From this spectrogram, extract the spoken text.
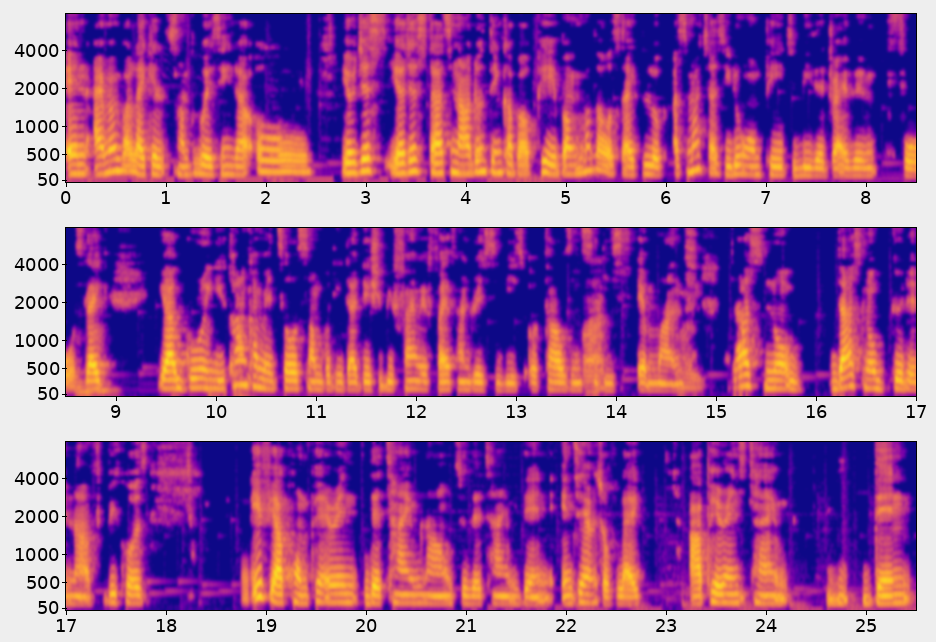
and i remember like some people were saying that oh you're just you're just starting out. Don't think about pay. But my mother was like look as much as you don't want pay to be the driving force Mhm. like you are growing. You can't come and tell somebody that they should be fine with 500 cds or 1000 cds a month. Right. that's not that's not good enough because if you are comparing the time now to the time then in terms of like our parents' time then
